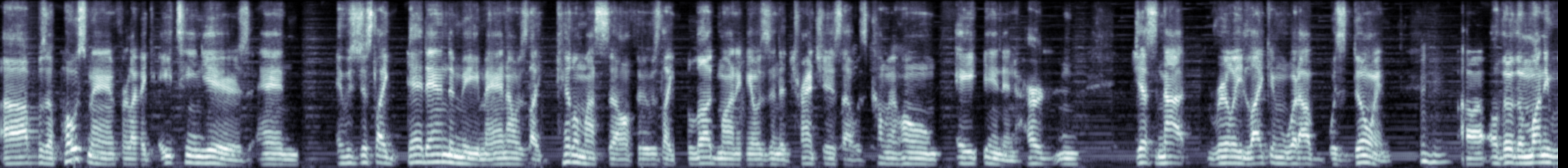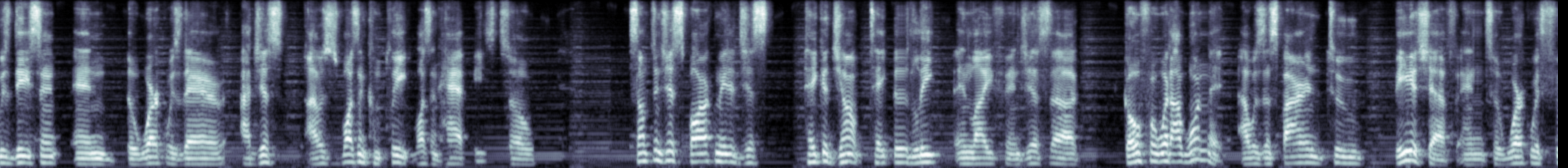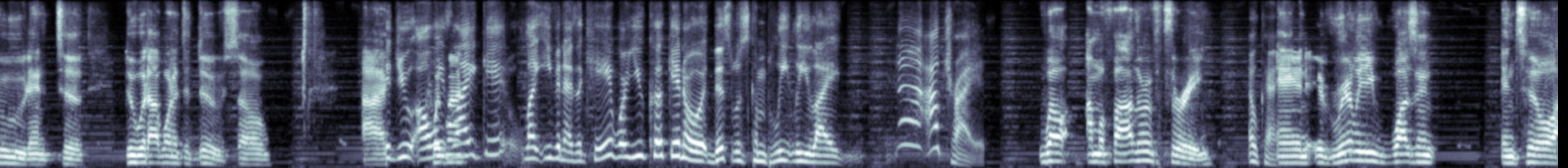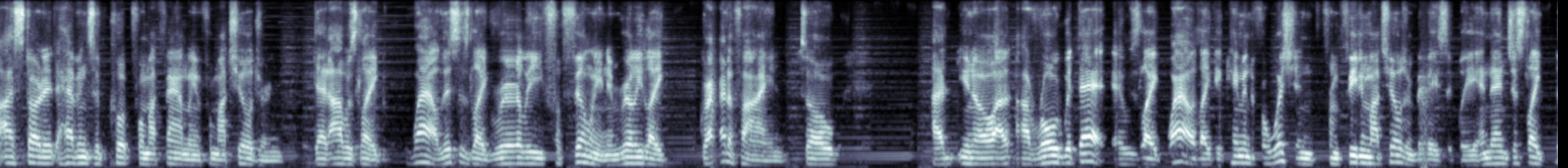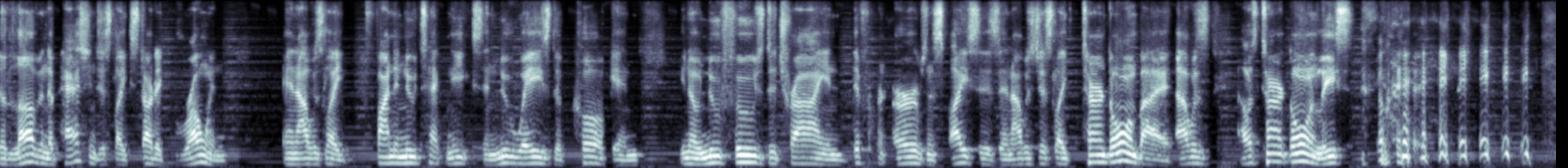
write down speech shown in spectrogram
Uh, I was a postman for like 18 years, and it was just like dead end to me, man. I was like killing myself. It was like blood money. I was in the trenches. I was coming home aching and hurting, just not really liking what I was doing. Uh, although the money was decent and the work was there, I just I was wasn't complete, wasn't happy. So something just sparked me to just take a jump, take the leap in life, and just uh, go for what I wanted. I was inspiring to be a chef and to work with food and to do what I wanted to do. So I did you always my- like it like even as a kid were you cooking or this was completely like nah i'll try it well, I'm a father of three. okay And it really wasn't until I started having to cook for my family and for my children that I was like, wow, this is like really fulfilling and really like gratifying. So I, you know, I, I rode with that. It was like, wow, like it came into fruition from feeding my children basically. And then just like the love and the passion just like started growing. And I was like finding new techniques and new ways to cook and you know new foods to try and different herbs and spices and I was just like turned on by it. I was I was turned on, Lise.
